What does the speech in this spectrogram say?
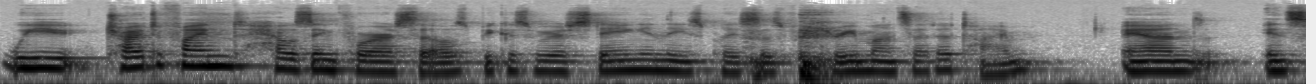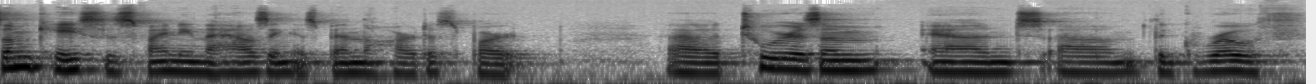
we try to find housing for ourselves because we are staying in these places for three months at a time, and in some cases, finding the housing has been the hardest part. Uh, tourism and um, the growth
